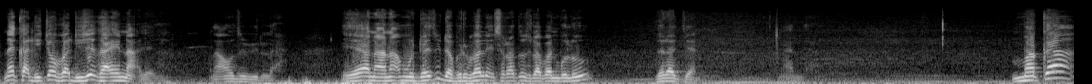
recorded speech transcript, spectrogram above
nek gak dicoba dhisik gak enak ya naudzubillah ya anak-anak muda itu sudah berbalik 180 derajat. Maka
